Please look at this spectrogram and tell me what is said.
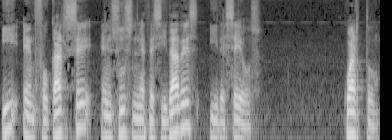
y enfocarse en sus necesidades y deseos. Cuarto,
